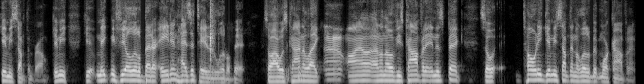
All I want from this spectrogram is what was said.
give me something, bro. Give me make me feel a little better. Aidan hesitated a little bit. So I was kind of like, uh, I don't know if he's confident in his pick. So Tony, give me something a little bit more confident.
